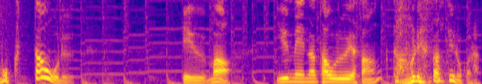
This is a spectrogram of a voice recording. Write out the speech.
木タオルっていう、まあ、有名なタオル屋さん？タオル屋さんっていうのかな？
